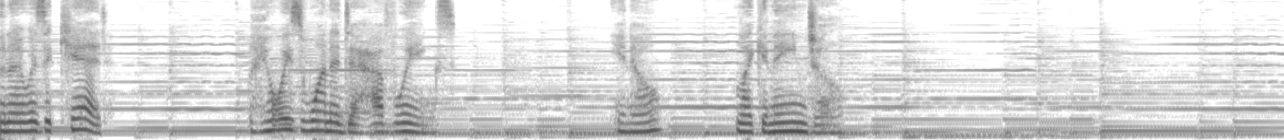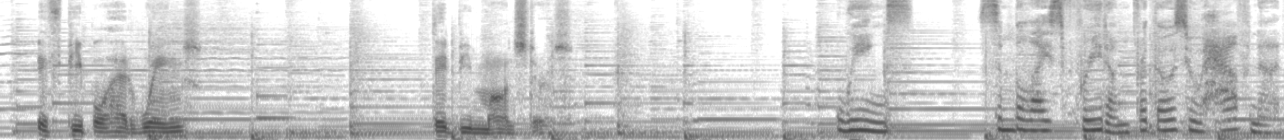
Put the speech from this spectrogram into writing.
When I was a kid, I always wanted to have wings. You know, like an angel. If people had wings, they'd be monsters. Wings symbolize freedom for those who have none.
